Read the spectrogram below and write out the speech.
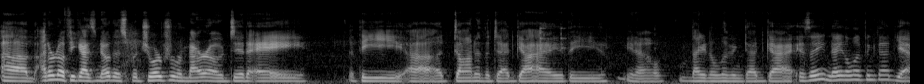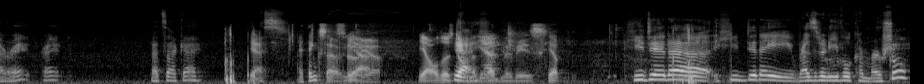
Um, I don't know if you guys know this, but George Romero did a the uh, Dawn of the Dead guy, the you know Night of the Living Dead guy. Is he Night of the Living Dead? Yeah, right, right. That's that guy. Yes. I think so. So, yeah. yeah. yeah, all those Yeah, Dawn of the yeah. Dead movies. Yep. He did a he did a Resident Evil commercial,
